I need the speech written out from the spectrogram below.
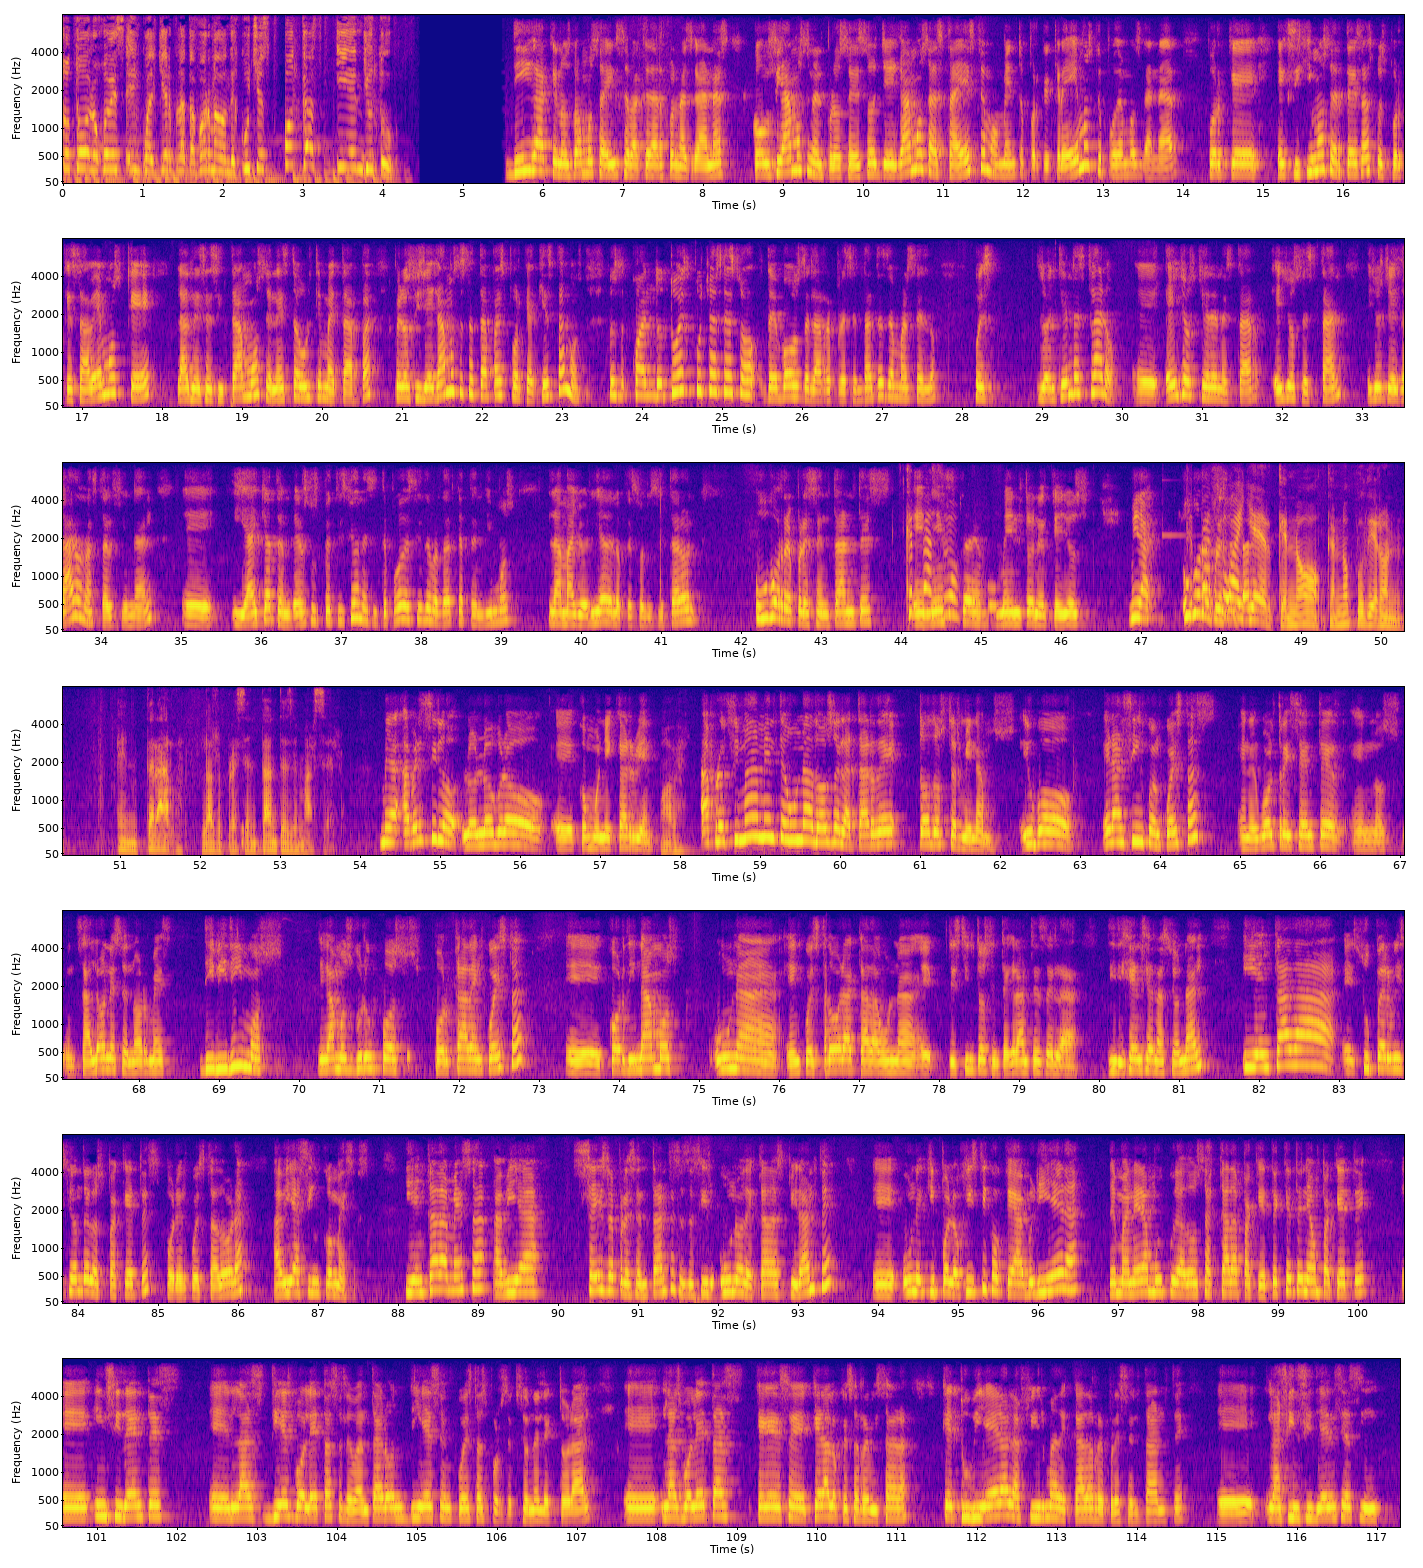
Todos los jueves en cualquier plataforma donde escuches podcast y en YouTube. Diga que nos vamos a ir, se va a quedar con las ganas. Confiamos en el proceso, llegamos hasta este momento porque creemos que podemos ganar, porque exigimos certezas, pues porque sabemos que las necesitamos en esta última etapa, pero si llegamos a esta etapa es porque aquí estamos. Entonces, cuando tú escuchas eso de voz de las representantes de Marcelo, pues lo entiendes claro, eh, ellos quieren estar, ellos están, ellos llegaron hasta el final eh, y hay que atender sus peticiones. Y te puedo decir de verdad que atendimos la mayoría de lo que solicitaron. Hubo representantes en este momento en el que ellos, mira, hubo ¿Qué pasó ayer que no que no pudieron entrar las representantes de Marcelo? Mira, a ver si lo, lo logro eh, comunicar bien. A ver. Aproximadamente una o dos de la tarde todos terminamos. Y hubo, eran cinco encuestas en el World Trade Center, en los salones enormes. Dividimos, digamos, grupos por cada encuesta. Eh, coordinamos una encuestadora, cada una, eh, distintos integrantes de la dirigencia nacional. Y en cada eh, supervisión de los paquetes por encuestadora había cinco mesas y en cada mesa había seis representantes, es decir, uno de cada aspirante, eh, un equipo logístico que abriera de manera muy cuidadosa cada paquete, que tenía un paquete, eh, incidentes, eh, las 10 boletas, se levantaron 10 encuestas por sección electoral, las boletas, que, se, que era lo que se revisara, que tuviera la firma de cada representante, las incidencias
